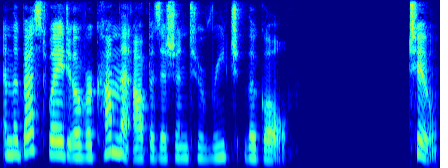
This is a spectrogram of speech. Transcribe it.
and the best way to overcome that opposition to reach the goal. 2.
